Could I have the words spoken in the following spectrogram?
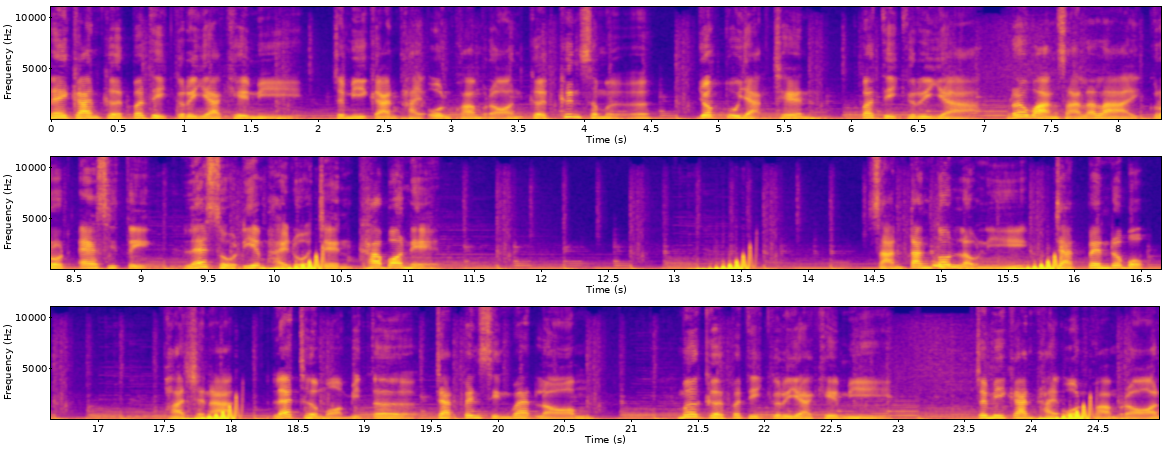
ในการเกิดปฏิกิริยาเคมี จะมีการถ่ายโอนความร้อนเกิดขึ้นเสมอ ยกตัวอย่างเช่น ปฏิกิริยา ระหว่างสารละลายกรดแอซิติก และโซเดียมไฮโดรเจนคาร์บอเนตสารตั้งต้นเหล่านี้จัดเป็นระบบ ภาชนะและเทอร์โมมิเตอร์ จัดเป็นสิ่งแวดล้อม เมื่อเกิดปฏิกิริยาเคมี จะมีการถ่ายโอนความร้อน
